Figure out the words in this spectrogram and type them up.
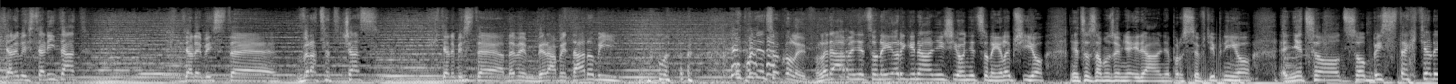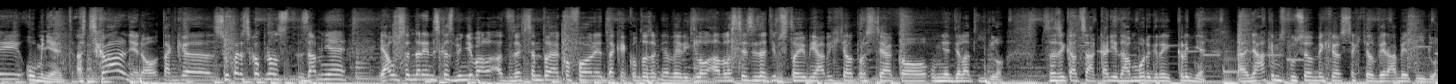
Chtěli byste lítat? Chtěli byste vracet čas? Chtěli byste, nevím, vyrábět nádobí? Úplně cokoliv. Hledáme něco nejoriginálnějšího, něco nejlepšího, něco samozřejmě ideálně prostě vtipného, něco, co byste chtěli umět. A schválně, no, tak uh, super schopnost za mě, já už jsem tady dneska zmiňoval a řekl jsem to jako for, jen tak jako to ze mě vylítlo a vlastně si zatím stojím, já bych chtěl prostě jako umět dělat jídlo. Co říkat třeba kadit hamburgery, klidně. A nějakým způsobem bych prostě chtěl vyrábět jídlo.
